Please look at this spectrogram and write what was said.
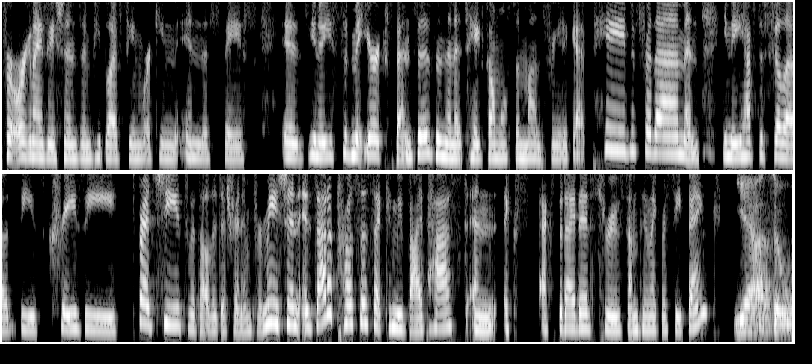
for organizations and people I've seen working in this space is, you know, you submit your expenses and then it takes almost a month for you to get paid for them. And, you know, you have to fill out these crazy spreadsheets with all the different information. Is that a process that can be bypassed and ex- expedited through something like Receipt Bank? Yeah, so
